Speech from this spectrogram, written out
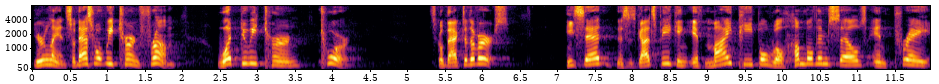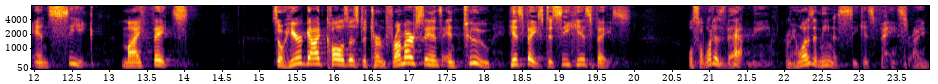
your land. So that's what we turn from. What do we turn toward? Let's go back to the verse. He said, This is God speaking, if my people will humble themselves and pray and seek my face. So here God calls us to turn from our sins and to his face, to seek his face. Well, so what does that mean? I mean, what does it mean to seek his face, right?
